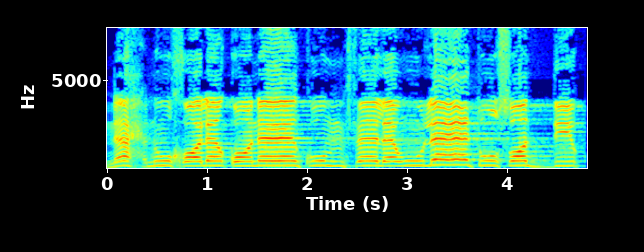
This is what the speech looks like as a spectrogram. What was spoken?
نحن خلقناكم فلولا تصدقون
